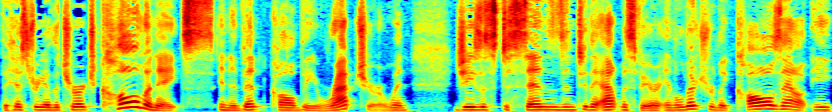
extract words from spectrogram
The history of the church culminates in an event called the rapture when Jesus descends into the atmosphere and literally calls out, he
